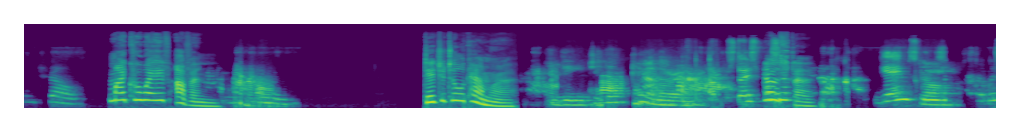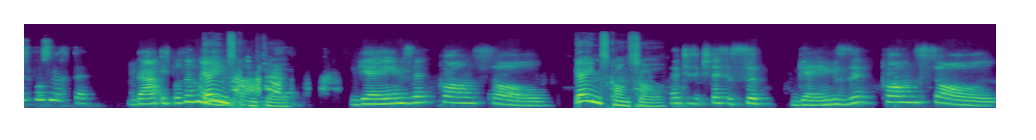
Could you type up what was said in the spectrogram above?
control, Microwave oven. phone, Digital camera. Digital camera. Що изпуснах? Toaster. Games So, console. Що го изпуснахте? да, изпуснахме ли? Games console. Games console. Games console. Значи се чете с С. Games console.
